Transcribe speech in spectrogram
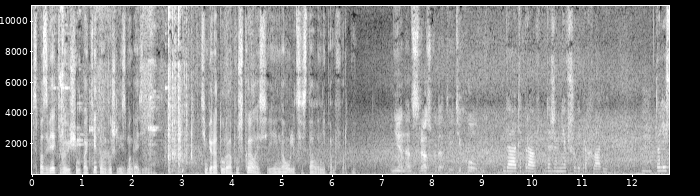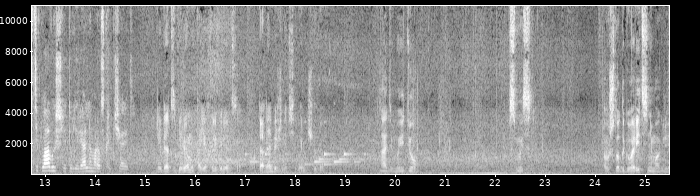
С позвякивающим пакетом вышли из магазина. Температура опускалась, и на улице стало некомфортно. Не, надо сразу куда-то идти холодно. Да, ты прав. Даже мне в шубе прохладно. То ли из тепла вышли, то ли реально мороз крепчает. Ребят, заберем и поехали греться. До набережной всего ничего. Надя, мы идем. В смысле? А вы что, договориться не могли?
